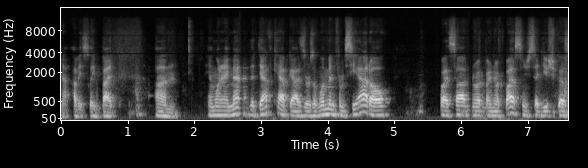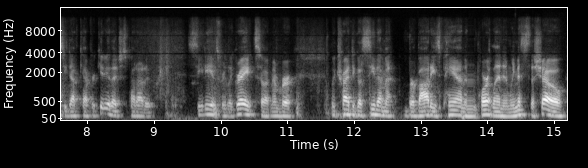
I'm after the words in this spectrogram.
not obviously, but um, and when I met the Death Cab guys, there was a woman from Seattle who I saw at North by Northwest, and she said you should go see Death Cab for Cutie. They just put out a CD. It's really great. So I remember we tried to go see them at Berbati's Pan in Portland, and we missed the show.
